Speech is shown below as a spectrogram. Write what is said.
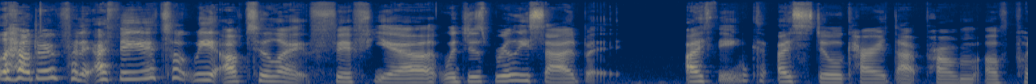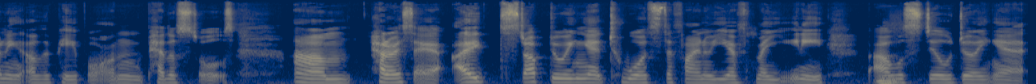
like, how do I put it? I think it took me up to like fifth year, which is really sad, but I think I still carried that problem of putting other people on pedestals. Um, how do I say it? I stopped doing it towards the final year of my uni, but I Mm. was still doing it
